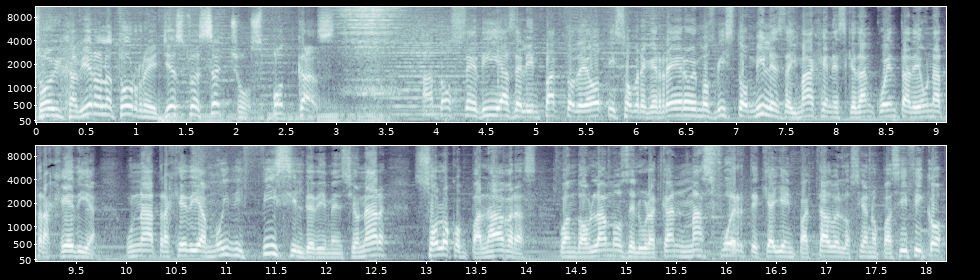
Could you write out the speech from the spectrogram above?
Soy Javier Alatorre y esto es Hechos Podcast. A 12 días del impacto de Otis sobre Guerrero hemos visto miles de imágenes que dan cuenta de una tragedia, una tragedia muy difícil de dimensionar solo con palabras cuando hablamos del huracán más fuerte que haya impactado el Océano Pacífico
